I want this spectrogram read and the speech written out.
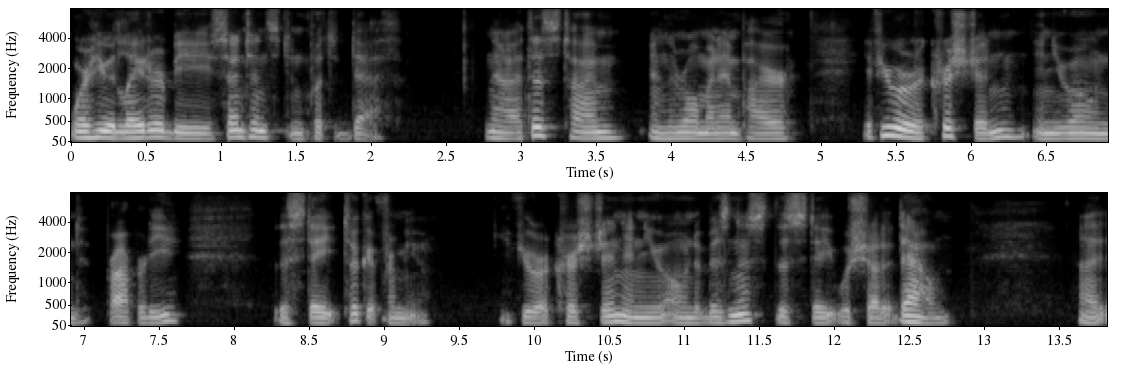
where he would later be sentenced and put to death. Now, at this time in the Roman Empire, if you were a Christian and you owned property, the state took it from you. If you were a Christian and you owned a business, the state would shut it down. Uh,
